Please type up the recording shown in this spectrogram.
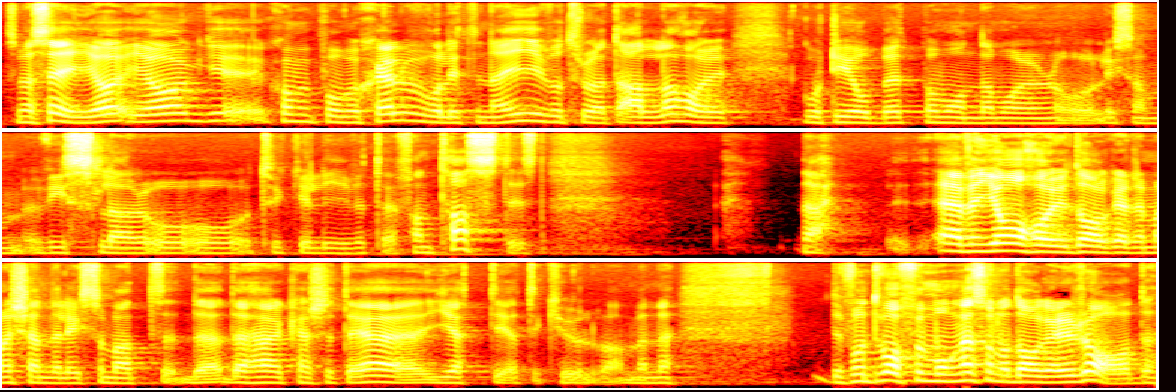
som jag säger, jag, jag kommer på mig själv att vara lite naiv och tror att alla har, går till jobbet på måndag morgon och liksom visslar och, och tycker livet är fantastiskt. Nej, även jag har ju dagar där man känner liksom att det, det här kanske inte är jätte, jättekul. Va? Men det får inte vara för många sådana dagar i rad.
